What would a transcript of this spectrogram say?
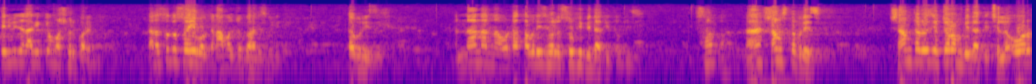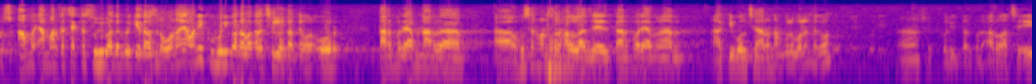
তিরমিজির আগে কেউ মশুর করেননি। তারা শুধু সহি বলতেন আমলযোগ্য হাদিসগুলি। তবরিজি। না না না ওটা তবরিজ হলো সুফি বিদাতি তবরিজি। হ্যাঁ শামস তবরিজ। শাম তবরিজ চরম বিদাতি ছিল। ওর আমার কাছে একটা সুফিবাদের উপরে কেতাব ছিল ওনায় অনেক কুহুরি কথাবার্তা ছিল তাতে ওর। তারপরে আপনার হুসেন মানসুর হাল্লা যে তারপরে আপনার কি বলছে আরও নামগুলো বলেন না গো? শেখ ফরিদ তারপরে আরও আছে। এই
